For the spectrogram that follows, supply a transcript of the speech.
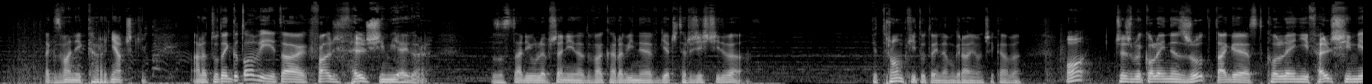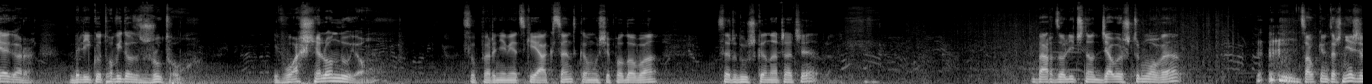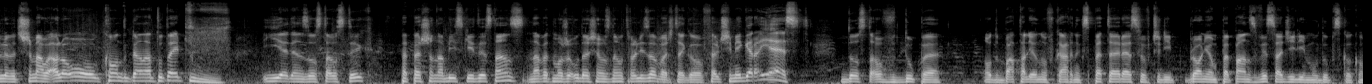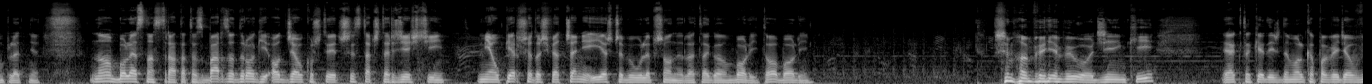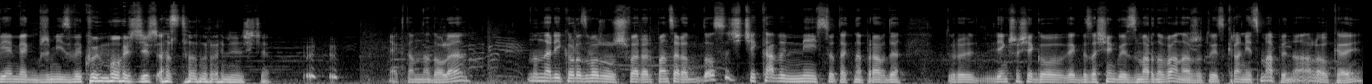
Tak zwanie karniaczki. Ale tutaj gotowi, tak, Fal- Felshimjäger. Zostali ulepszeni na dwa karabiny FG-42. Jakie trąbki tutaj nam grają, ciekawe. O, czyżby kolejny zrzut? Tak jest, kolejni Felshimjäger byli gotowi do zrzutu. I właśnie lądują. Super niemiecki akcent, komu się podoba. Serduszka na czacie. Bardzo liczne oddziały szturmowe. Całkiem też nieźle wytrzymały, ale o, kąt granat tutaj. Jeden został z tych. Pepesze na bliski dystans. Nawet może uda się zneutralizować tego Felshimiegera. Jest! Dostał w dupę od batalionów karnych z PTRS-ów, czyli bronią Pepans wysadzili mu dupsko kompletnie. No, bolesna strata, to jest bardzo drogi oddział, kosztuje 340. Miał pierwsze doświadczenie i jeszcze był ulepszony, dlatego boli, to boli. Trzyma by nie było, dzięki. Jak to kiedyś Demolka powiedział, wiem jak brzmi zwykły moździerz Aston 20. Jak tam na dole? No Neriko rozłożył Schwerer Pancera dosyć ciekawym miejscu tak naprawdę, który większość jego jakby zasięgu jest zmarnowana, że tu jest kraniec mapy, no ale okej.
